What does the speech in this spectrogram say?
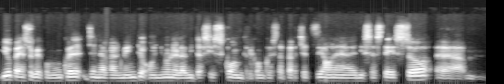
Io penso che comunque generalmente ognuno nella vita si scontri con questa percezione di se stesso. Ehm,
